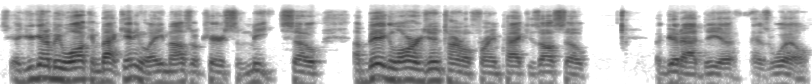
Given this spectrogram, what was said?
So you're going to be walking back anyway. You might as well carry some meat. So a big, large internal frame pack is also a good idea as well.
